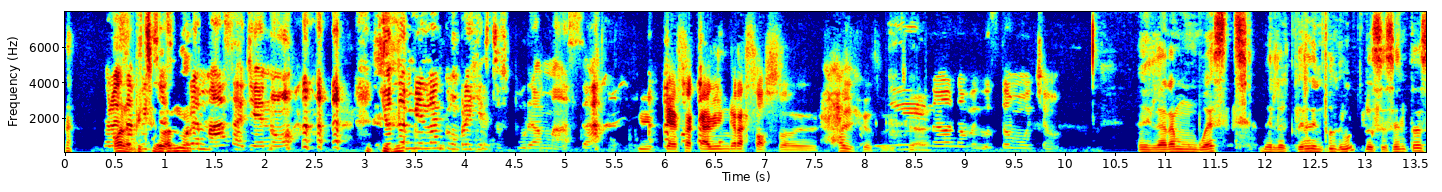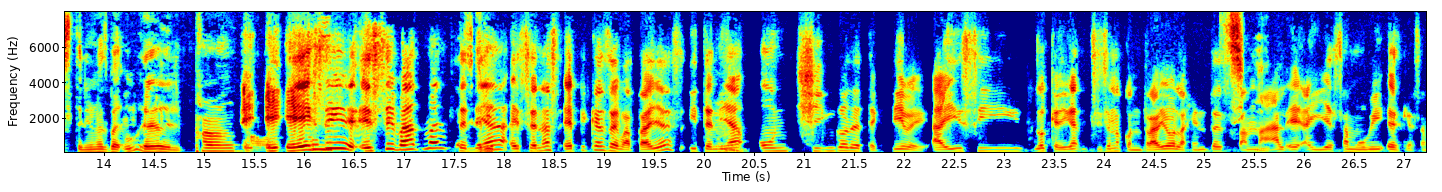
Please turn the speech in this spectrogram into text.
Pero oh, esa pizza, pizza es pura masa, lleno. yo también la compré y dije, esto es pura masa. Y queso acá bien grasoso. Ay, Jesús. Sí, no, no me gustó mucho el Aram West del hotel entonces, uh, los 60 tenía unas uh, era el punk. E, e, ese, ese Batman tenía escenas épicas de batallas y tenía un chingo detective. Ahí sí lo que digan, si es lo contrario, la gente está mal. Eh, ahí esa movie, es que esa,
